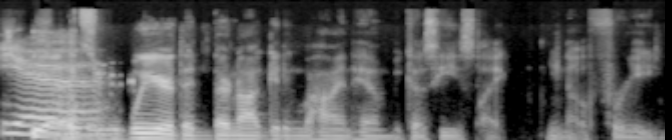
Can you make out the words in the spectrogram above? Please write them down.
Yeah. yeah. It's weird that they're not getting behind him because he's like, you know, free.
